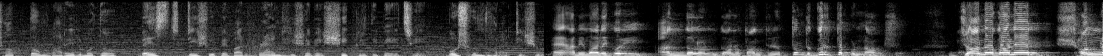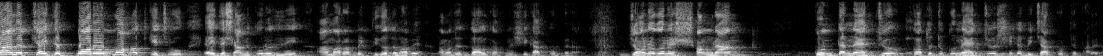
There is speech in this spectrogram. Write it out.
সপ্তমবারের মতো বেস্ট টিস্যু পেপার ব্র্যান্ড হিসেবে স্বীকৃতি পেয়েছে বসুন্ধরা টিস্যু হ্যাঁ আমি মনে করি আন্দোলন গণতন্ত্রের অত্যন্ত গুরুত্বপূর্ণ অংশ। জনগণের সংগ্রামের চাইতে বড় মহৎ কিছু এই দেশে আমি কোনোদিনই আমার ব্যক্তিগতভাবে আমাদের দল কখনো স্বীকার করবে না। জনগণের সংগ্রাম কোনটা ন্যায্য, কতটুকু ন্যায্য সেটা বিচার করতে পারেন।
